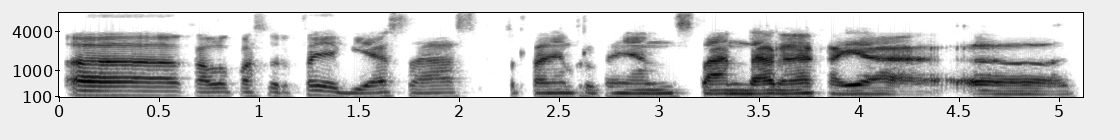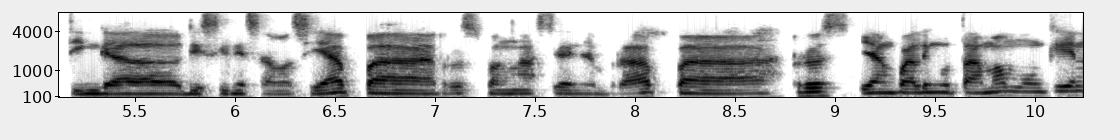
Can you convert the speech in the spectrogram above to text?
Eh, kalau pas survei ya biasa pertanyaan-pertanyaan standar ya kayak eh, tinggal di sini sama siapa, terus penghasilannya berapa, terus yang paling utama mungkin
